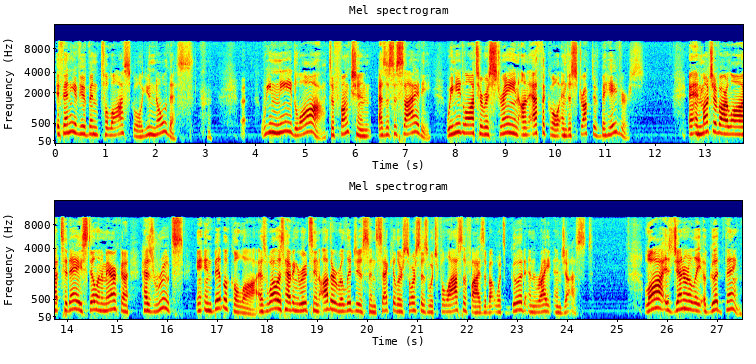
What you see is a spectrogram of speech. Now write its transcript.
If any of you have been to law school, you know this. we need law to function as a society. We need law to restrain unethical and destructive behaviors. And much of our law today, still in America, has roots in, in, biblical law, as well as having roots in other religious and secular sources which philosophize about what's good and right and just. law is generally a good thing.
